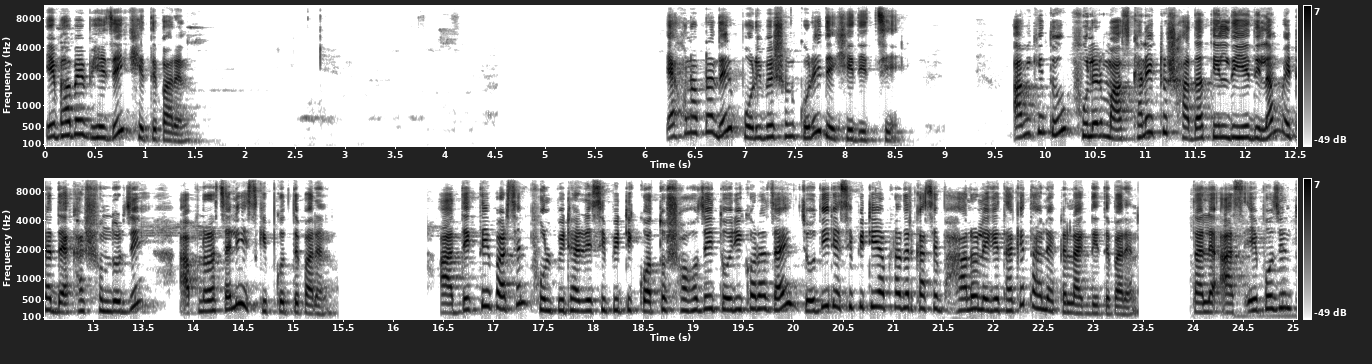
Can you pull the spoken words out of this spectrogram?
এভাবে ভেজেই খেতে পারেন। এখন আপনাদের পরিবেশন করে দেখিয়ে দিচ্ছি। আমি কিন্তু ফুলের মাঝখানে একটু সাদা তিল দিয়ে দিলাম। এটা দেখার সৌন্দর্যে আপনারা চাইলে স্কিপ করতে পারেন। আর দেখতেই পারছেন ফুল পিঠার রেসিপিটি কত সহজেই তৈরি করা যায়। যদি রেসিপিটি আপনাদের কাছে ভালো লেগে থাকে, তাহলে একটা লাইক দিতে পারেন। তাহলে আজ এ পর্যন্ত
